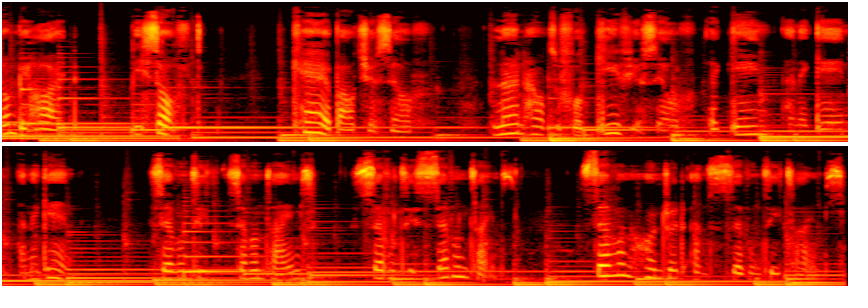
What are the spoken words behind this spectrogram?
Don't be hard, be soft, care about yourself Learn how to forgive yourself again and again and again. 77 times, 77 times, 770 times.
